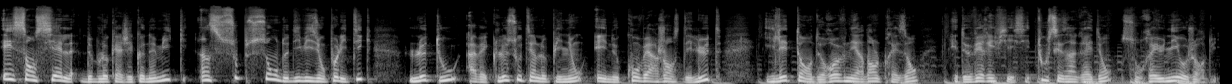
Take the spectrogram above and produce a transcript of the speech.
essentielle de blocage économique, un soupçon de division politique, le tout avec le soutien de l'opinion et une convergence des luttes. Il est temps de revenir dans le présent et de vérifier si tous ces ingrédients sont réunis aujourd'hui.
